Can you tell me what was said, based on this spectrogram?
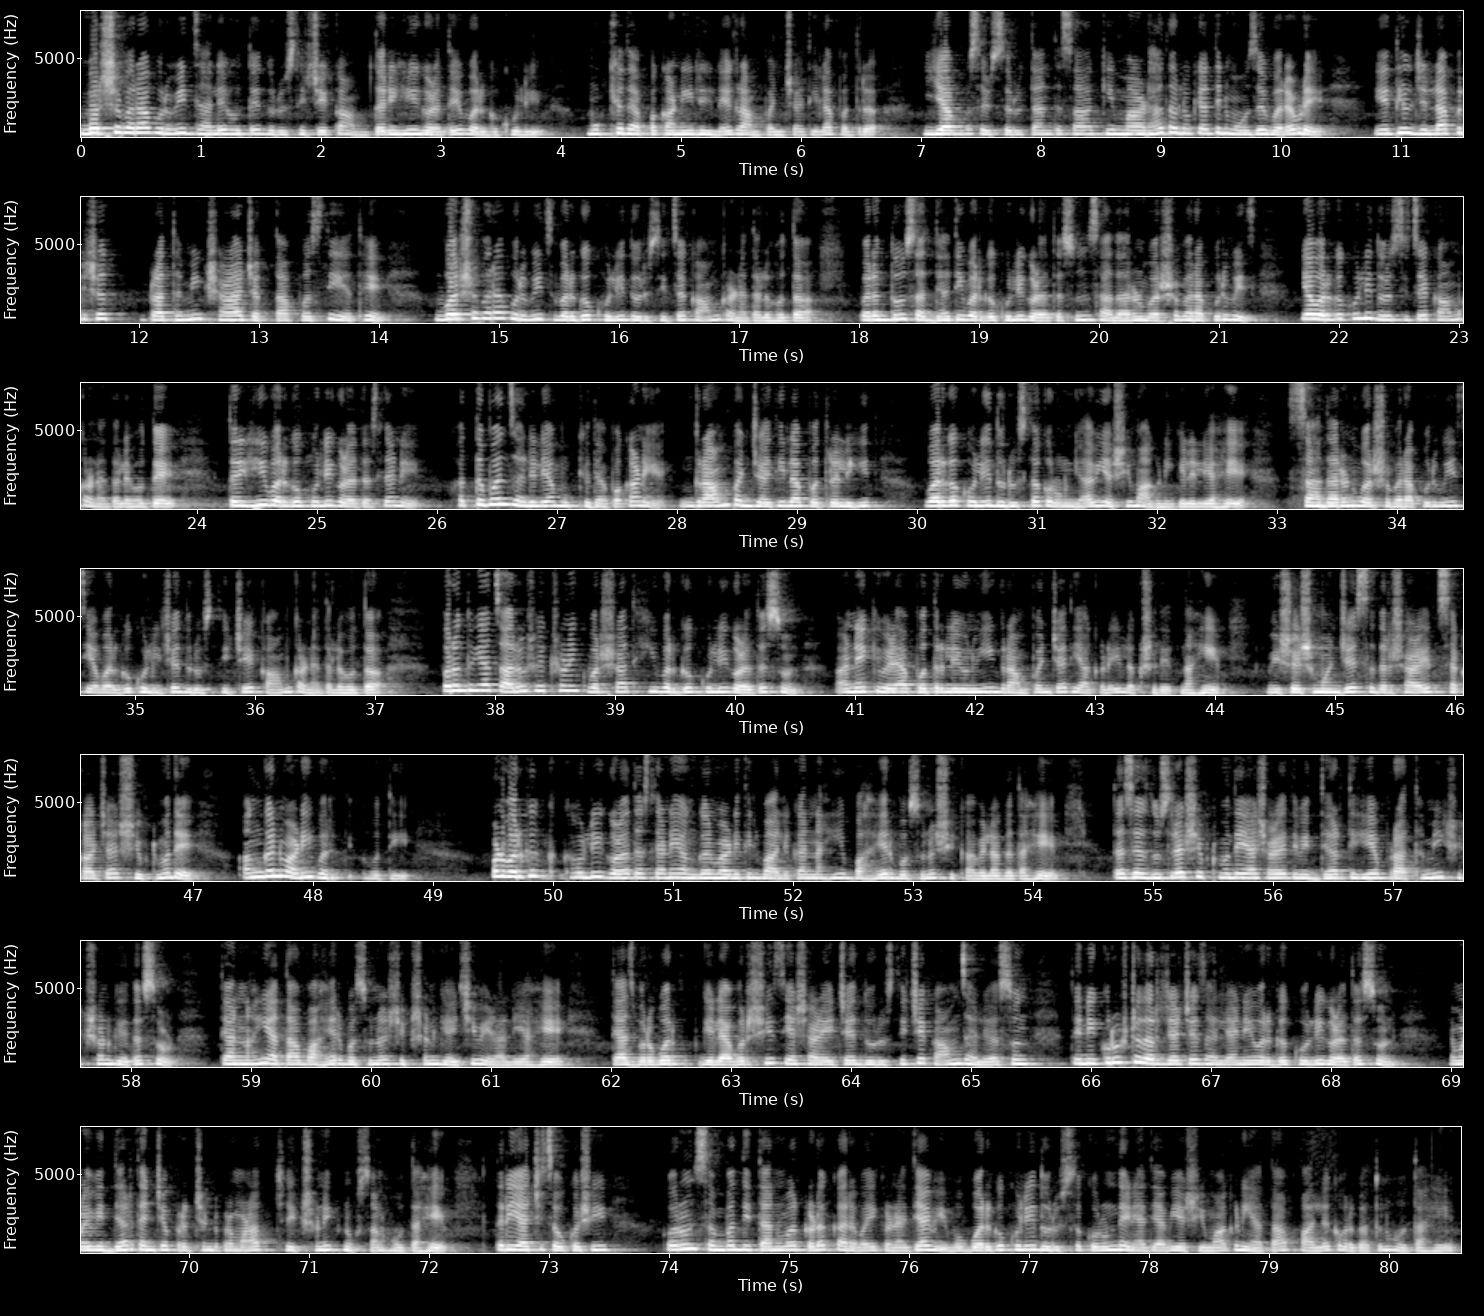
वर्षभरापूर्वीच झाले होते दुरुस्तीचे काम तरीही गळते वर्गखोली. मुख्याध्यापकांनी लिहिले ग्रामपंचायतीला पत्र. याबाबत सविस्तर वृत्तांत असा की माढा तालुक्यातील मौजे वरवडे येथील जिल्हा परिषद प्राथमिक शाळा जगताप वस्ती येथे वर्षभरापूर्वीच वर्गखोली दुरुस्तीचं काम करण्यात आलं होतं. परंतु सध्या ती वर्गखोली गळत असून साधारण वर्षभरापूर्वीच या वर्गखोली दुरुस्तीचे काम करण्यात आले होते. तरी ही वर्गखोली गळत असल्याने हतबल झालेल्या मुख्याध्यापकाने ग्रामपंचायतीला पत्र लिहित वर्गखोली दुरुस्त करून घ्यावी अशी मागणी केलेली आहे. साधारण वर्षभरापूर्वीच या वर्गखोलीचे दुरुस्तीचे काम करण्यात आलं होतं. परंतु या चालू शैक्षणिक वर्षात ही वर्गखोली गळत असून अनेक वेळा पत्र लिहूनही ग्रामपंचायत याकडे लक्ष देत नाही. विशेष म्हणजे सदर शाळेत सकाळच्या शिफ्टमध्ये अंगणवाडी भरती होती. पण वर्गखोली गळत असल्याने अंगणवाडीतील बालिकांनाही बाहेर बसूनच शिकावे लागत आहे. तसेच दुसऱ्या शिफ्टमध्ये या शाळेत विद्यार्थी हे प्राथमिक शिक्षण घेत असून त्यांनाही आता बाहेर बसूनच शिक्षण घ्यायची वेळ आली आहे. त्याचबरोबर गेल्या वर्षीच या शाळेचे दुरुस्तीचे काम झाले असून ते निकृष्ट दर्जाचे झाल्याने वर्गखोली गळत असून त्यामुळे विद्यार्थ्यांचे प्रचंड प्रमाणात शैक्षणिक नुकसान होत आहे. तरी याची चौकशी करून संबंधितांवर कडक कारवाई करण्यात यावी व वर्गखोली दुरुस्त करून देण्यात यावी अशी मागणी आता पालक वर्गातून होत आहे.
